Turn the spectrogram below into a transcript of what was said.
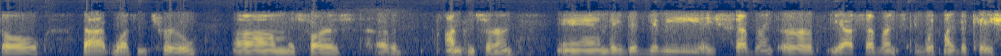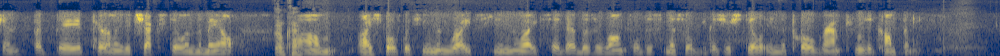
So that wasn't true, um, as far as uh, I'm concerned. And they did give me a severance, or yeah, severance with my vacation, but they apparently the check's still in the mail. Okay. Um, I spoke with Human Rights. Human Rights said that was a wrongful dismissal because you're still in the program through the company.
